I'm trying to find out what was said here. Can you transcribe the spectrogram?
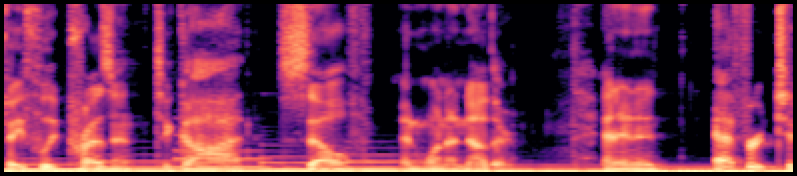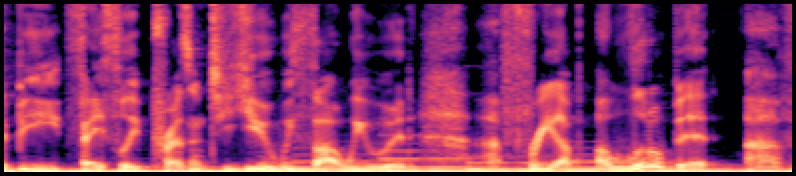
faithfully present to God, self, and one another. And in an effort to be faithfully present to you, we thought we would uh, free up a little bit of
